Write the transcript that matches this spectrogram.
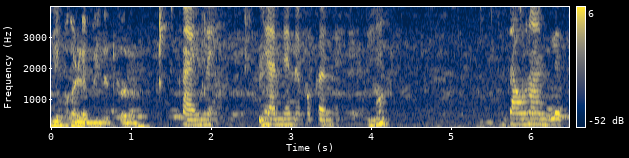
मी पकडले मेहनत करून. काय नाही. यांनी नाही पकडले. जाऊन आणलेत.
